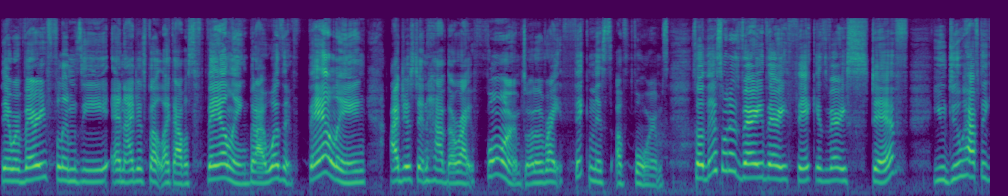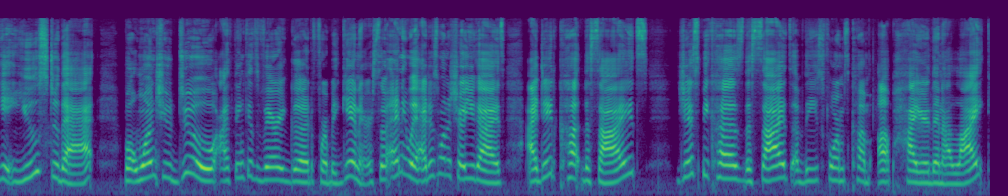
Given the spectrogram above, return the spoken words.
They were very flimsy and I just felt like I was failing, but I wasn't failing. I just didn't have the right forms or the right thickness of forms. So this one is very, very thick. It's very stiff. You do have to get used to that. But once you do, I think it's very good for beginners. So anyway, I just want to show you guys, I did cut the sides just because the sides of these forms come up higher than I like.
